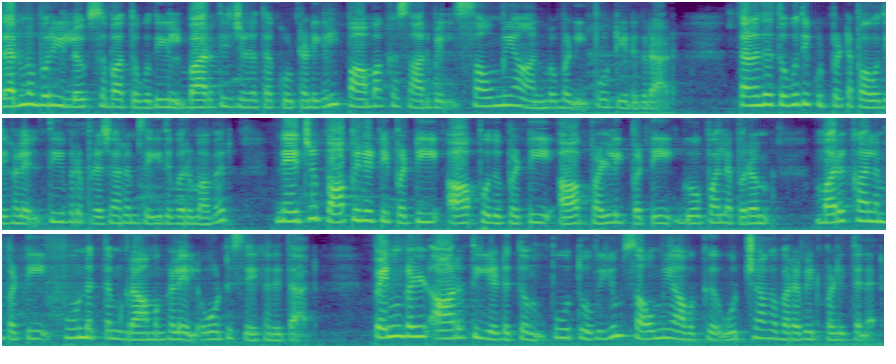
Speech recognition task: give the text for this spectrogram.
தருமபுரி லோக்சபா தொகுதியில் பாரதிய ஜனதா கூட்டணியில் பாமக சார்பில் சௌமியா அன்புமணி போட்டியிடுகிறார். தனது தொகுதிக்குட்பட்ட பகுதிகளில் தீவிர பிரச்சாரம் செய்து வரும் அவர் நேற்று பாப்பிரெட்டிப்பட்டி ஆ புதுப்பட்டி ஆ பள்ளிப்பட்டி கோபாலபுரம் மறுக்காலம்பட்டி பூநத்தம் கிராமங்களில் ஓட்டு சேகரித்தார். பெண்கள் ஆரத்தி எடுத்தும் பூ தூவியும் சௌமியாவுக்கு உற்சாக வரவேற்பளித்தனர்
